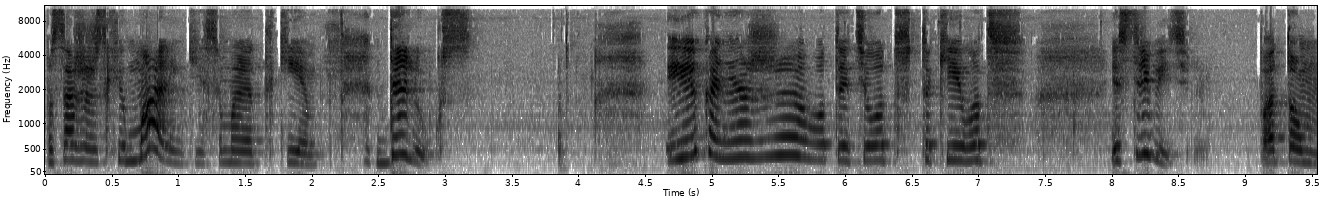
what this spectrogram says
пассажирские маленькие самолеты такие, делюкс. И, конечно же, вот эти вот такие вот истребители. Потом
